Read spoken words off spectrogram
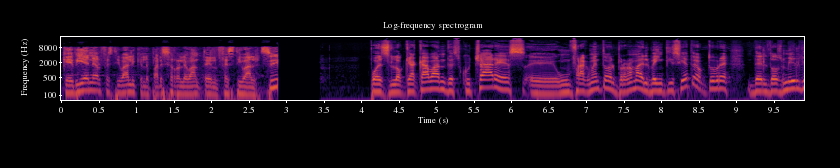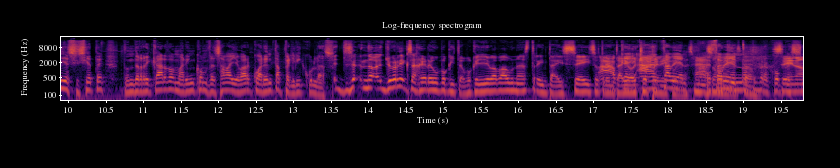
que viene al festival y que le parece relevante el festival. Sí. Pues lo que acaban de escuchar es eh, un fragmento del programa del 27 de octubre del 2017, donde Ricardo Marín confesaba llevar 40 películas. No, yo creo que exageré un poquito, porque llevaba unas 36 o Ah, ok. 38 Ah, películas. está bien, está bien, no te preocupes. Sí, no,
